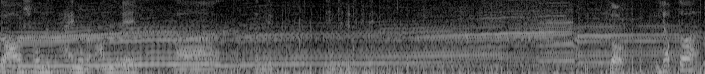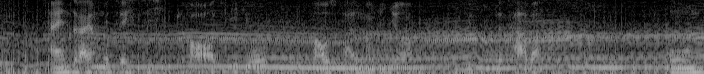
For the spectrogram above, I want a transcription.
da schon das ein oder andere äh, damit in den Griff kriegen. So, ich habe da ein 360 Grad Video aus Almeria mit der Cover und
